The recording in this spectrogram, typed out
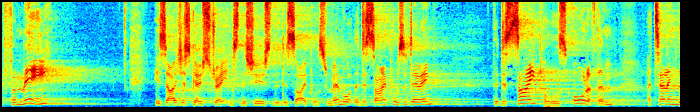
for me, is I just go straight into the shoes of the disciples. Remember what the disciples are doing? The disciples, all of them, are telling,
